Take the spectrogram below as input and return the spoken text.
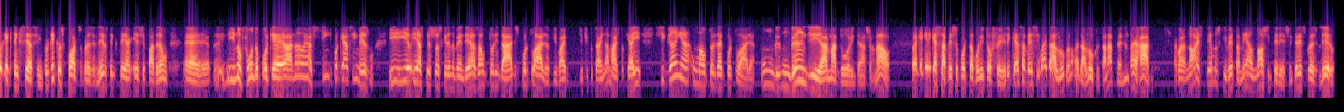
Por que, que tem que ser assim? Por que, que os portos brasileiros têm que ter esse padrão? É, e no fundo, porque ah, não é assim, porque é assim mesmo. E, e, e, as pessoas querendo vender as autoridades portuárias, o que vai dificultar ainda mais, porque aí se ganha uma autoridade portuária, um, um grande armador internacional, para que, que ele quer saber se o porto está bonito ou feio? Ele quer saber se vai dar lucro ou não vai dar lucro. Tá na, ele não está errado. Agora, nós temos que ver também o nosso interesse. O interesse brasileiro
